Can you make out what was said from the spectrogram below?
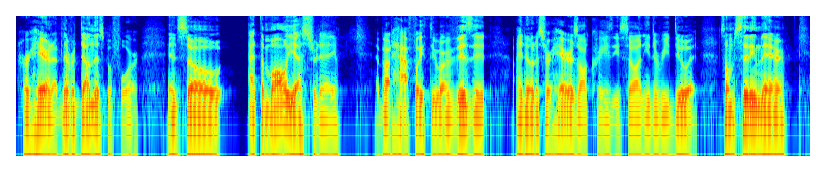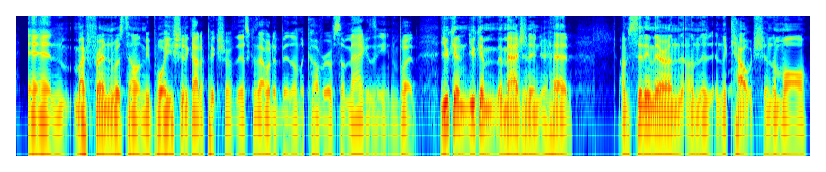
her hair, and I've never done this before. And so at the mall yesterday, about halfway through our visit, I noticed her hair is all crazy, so I need to redo it. So I'm sitting there, and my friend was telling me, "Boy, you should have got a picture of this because that would have been on the cover of some magazine." But you can you can imagine in your head. I'm sitting there on on the in the couch in the mall,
